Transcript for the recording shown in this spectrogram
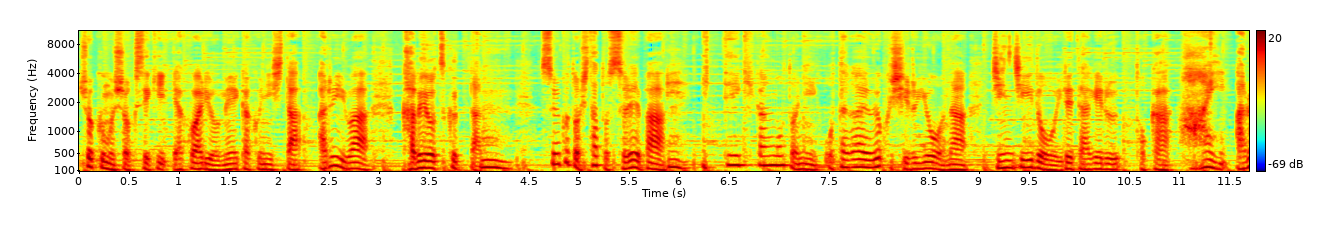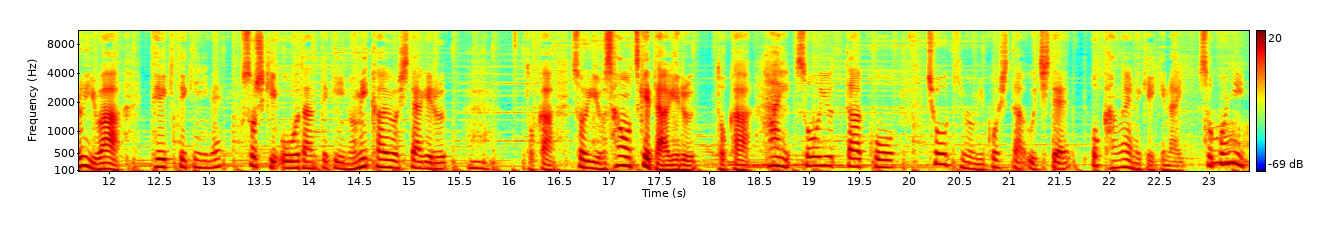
職務職責役割を明確にしたあるいは壁を作った、うん、そういうことをしたとすれば、ええ、一定期間ごとにお互いをよく知るような人事異動を入れてあげるとか、はい、あるいは定期的にね組織横断的に飲み会をしてあげる。うんとかそういう予算をつけてあげるとか、はい、そういったこう長期を見越した打ち手を考えなきゃいけない。そこに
